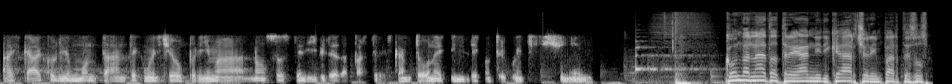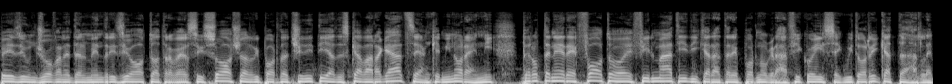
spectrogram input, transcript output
al calcolo di un montante, come dicevo prima, non sostenibile da parte del cantone e quindi dei contribuenti cinesi. Condannato a tre anni di carcere in parte sospesi, un giovane del Mendrisiotto attraverso i social riporta il CDT adescava ragazze, anche minorenni, per ottenere foto e filmati di carattere pornografico e in seguito ricattarle.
